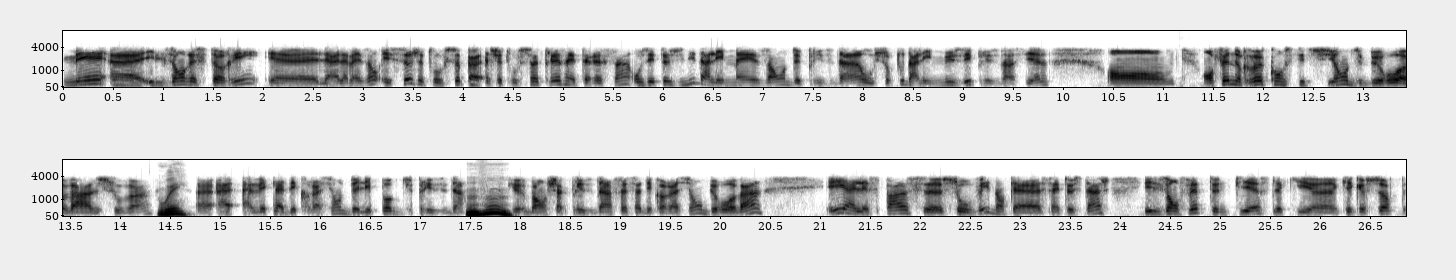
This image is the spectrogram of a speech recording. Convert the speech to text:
Mais euh, ils ont restauré euh, la, la maison et ça, je trouve ça, je trouve ça très intéressant. Aux États-Unis, dans les maisons de présidents ou surtout dans les musées présidentiels, on, on fait une reconstitution du bureau ovale souvent Oui. euh, avec la décoration de l'époque du président. Mhm. Que, bon, chaque président fait sa décoration au bureau ovale. Et à l'espace euh, Sauvé, donc à Saint-Eustache, ils ont fait une pièce là, qui est en quelque sorte,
